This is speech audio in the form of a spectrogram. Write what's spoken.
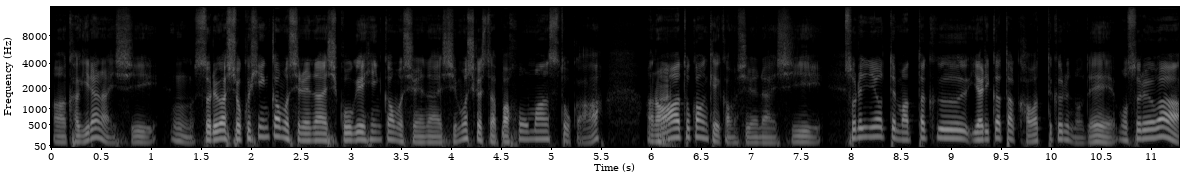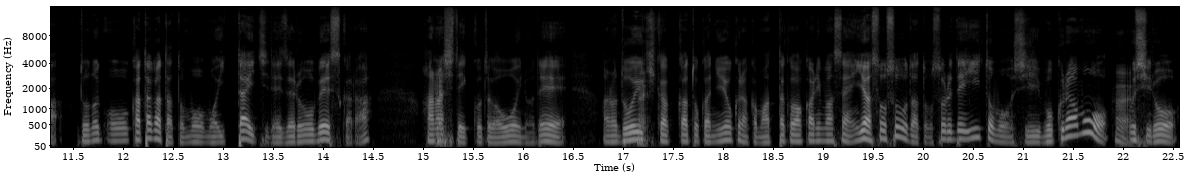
あ限らないし、うん、それは食品かもしれないし工芸品かもしれないしもしかしたらパフォーマンスとかあのはい。アート関係かもしれないし、それによって全くやり方変わってくるのでもうそれはどの方々とももう1対1でゼロベースから話していくことが多いので、あのどういうはい。企画かとかニューヨークなんか全く分かりません、い、やそうそうだとそれでいいと思うし僕らもはい。むしろ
